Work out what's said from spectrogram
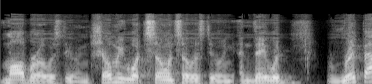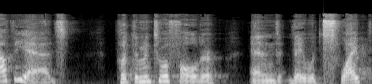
Marlboro is doing, show me what so-and-so is doing, and they would rip out the ads, put them into a folder, and they would swipe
